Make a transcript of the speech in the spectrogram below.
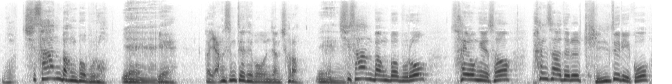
뭐 치사한 방법으로 예. 예. 그러니까 양승태 대법원장처럼 예. 치사한 방법으로 사용해서 판사들을 길들이고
